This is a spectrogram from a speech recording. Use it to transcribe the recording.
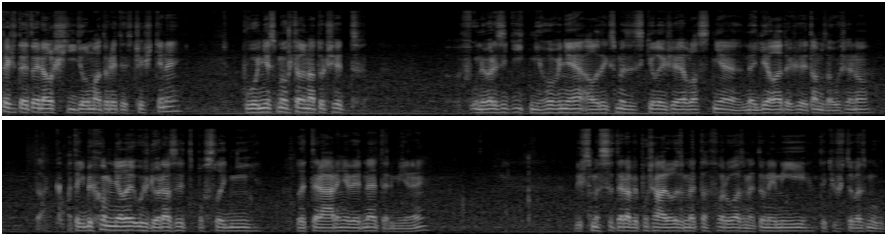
takže to je další díl maturity z češtiny. Původně jsme ho chtěli natočit v univerzitní knihovně, ale teď jsme zjistili, že je vlastně neděle, takže je tam zavřeno. Tak a teď bychom měli už dorazit poslední literárně vědné termíny. Když jsme se teda vypořádali s metaforou a s metonymí, teď už to vezmu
